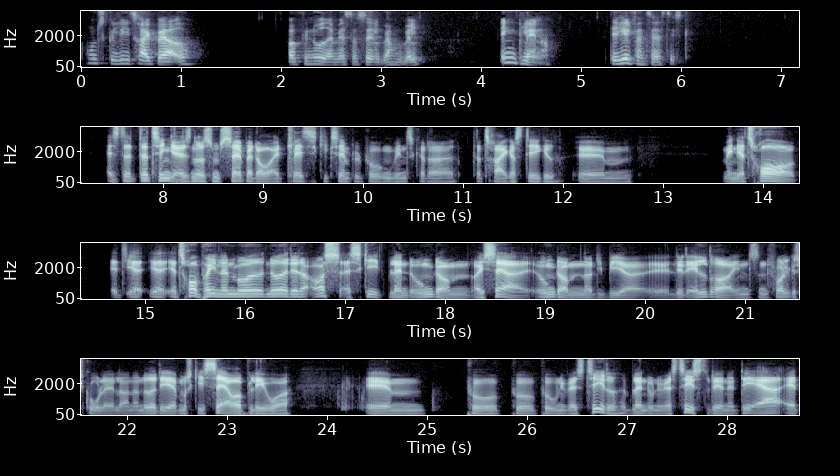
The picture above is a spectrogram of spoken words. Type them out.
Hun skal lige trække vejret og finde ud af med sig selv, hvad hun vil. Ingen planer. Det er helt fantastisk. Altså, der, der tænker jeg sådan noget som sabbatår er et klassisk eksempel på unge mennesker, der, der trækker stikket. Øhm, men jeg tror, at jeg, jeg, jeg tror på en eller anden måde, noget af det, der også er sket blandt ungdommen, og især ungdommen, når de bliver øh, lidt ældre end sådan folkeskolealderen, og noget af det, jeg måske især oplever øhm, på, på, på universitetet, blandt universitetsstuderende, det er, at,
